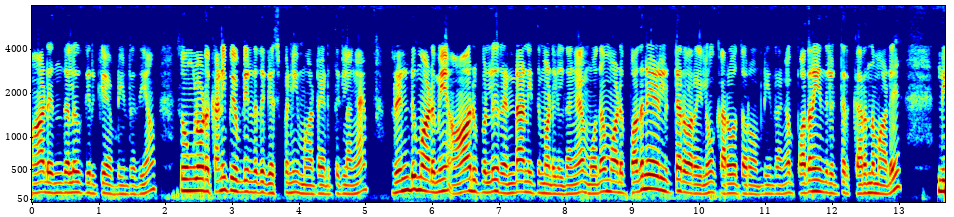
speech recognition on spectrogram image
மாடு எந்த அளவுக்கு இருக்குது அப்படின்றதையும். ஸோ உங்களோட கணிப்பு எப்படின்றத கெஸ் பண்ணி மாட்டை எடுத்துக்கலாங்க. ரெண்டு மாடுமே ஆறு பல்லு ரெண்டாணித்து மாடுகள் தாங்க. மொதல் மாடு பதினேழு லிட்டர் வரையிலும் கறவை தரும் அப்படின்றாங்க. பதினைந்து லிட்டர் கறந்த மாடு. இந்த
